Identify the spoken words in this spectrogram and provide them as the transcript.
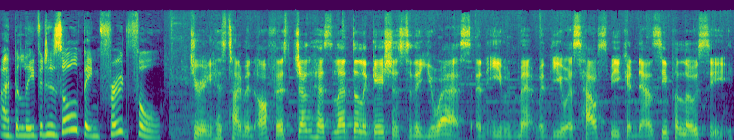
I believe it has all been fruitful. During his time in office, Zheng has led delegations to the US and even met with US House Speaker Nancy Pelosi.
